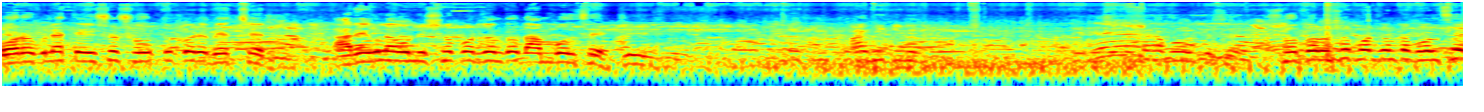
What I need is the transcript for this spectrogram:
বড়গুলা তেইশশো সত্তর করে বেচছেন। আর এগুলা উনিশশো পর্যন্ত দাম বলছে। জি জি। সতেরোশো পর্যন্ত বলছে।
